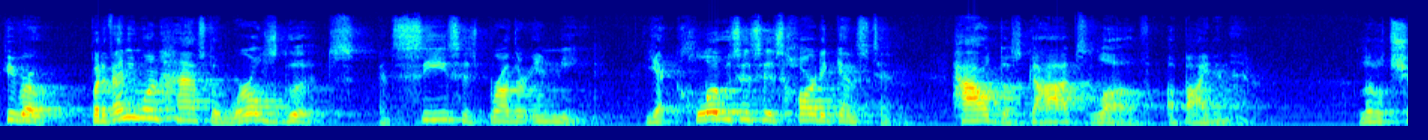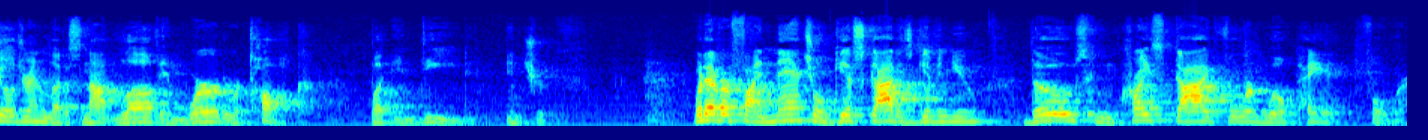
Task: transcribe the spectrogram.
He wrote, But if anyone has the world's goods and sees his brother in need, yet closes his heart against him, how does God's love abide in him? Little children, let us not love in word or talk, but in deed, in truth. Whatever financial gifts God has given you, those whom Christ died for will pay it forward.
